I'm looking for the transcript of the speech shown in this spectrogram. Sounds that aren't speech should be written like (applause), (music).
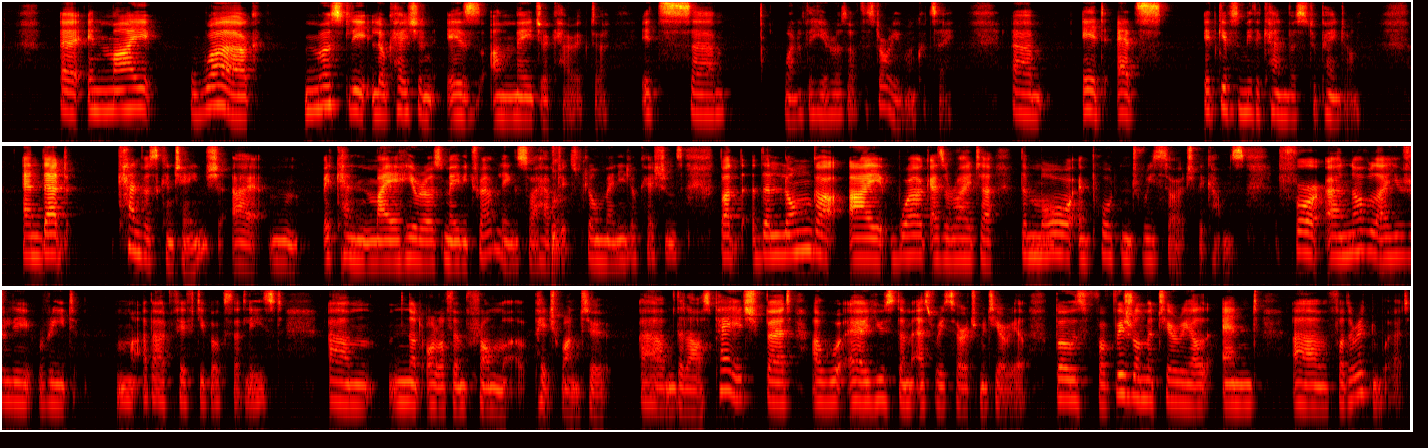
Uh, in my work, mostly location is a major character. It's um, one of the heroes of the story, one could say. Um, it adds, it gives me the canvas to paint on. And that canvas can change. Uh, it can, my heroes may be traveling, so I have to explore many locations. But the longer I work as a writer, the more important research becomes. For a novel, I usually read about 50 books at least um, not all of them from page one to um, the last page, but I uh, use them as research material, both for visual material and uh, for the written word.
